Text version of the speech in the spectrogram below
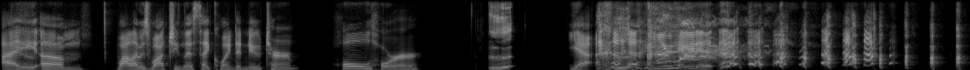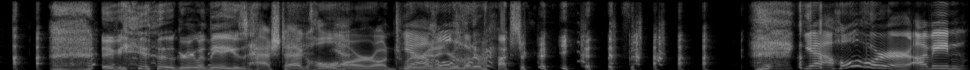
I um while I was watching this, I coined a new term, hole horror. Ugh. Yeah. you hate it. if you agree with me, use hashtag hole Yeah. horror on Twitter Yeah, and in your letterboxd reviews. yeah, hole horror. I mean,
